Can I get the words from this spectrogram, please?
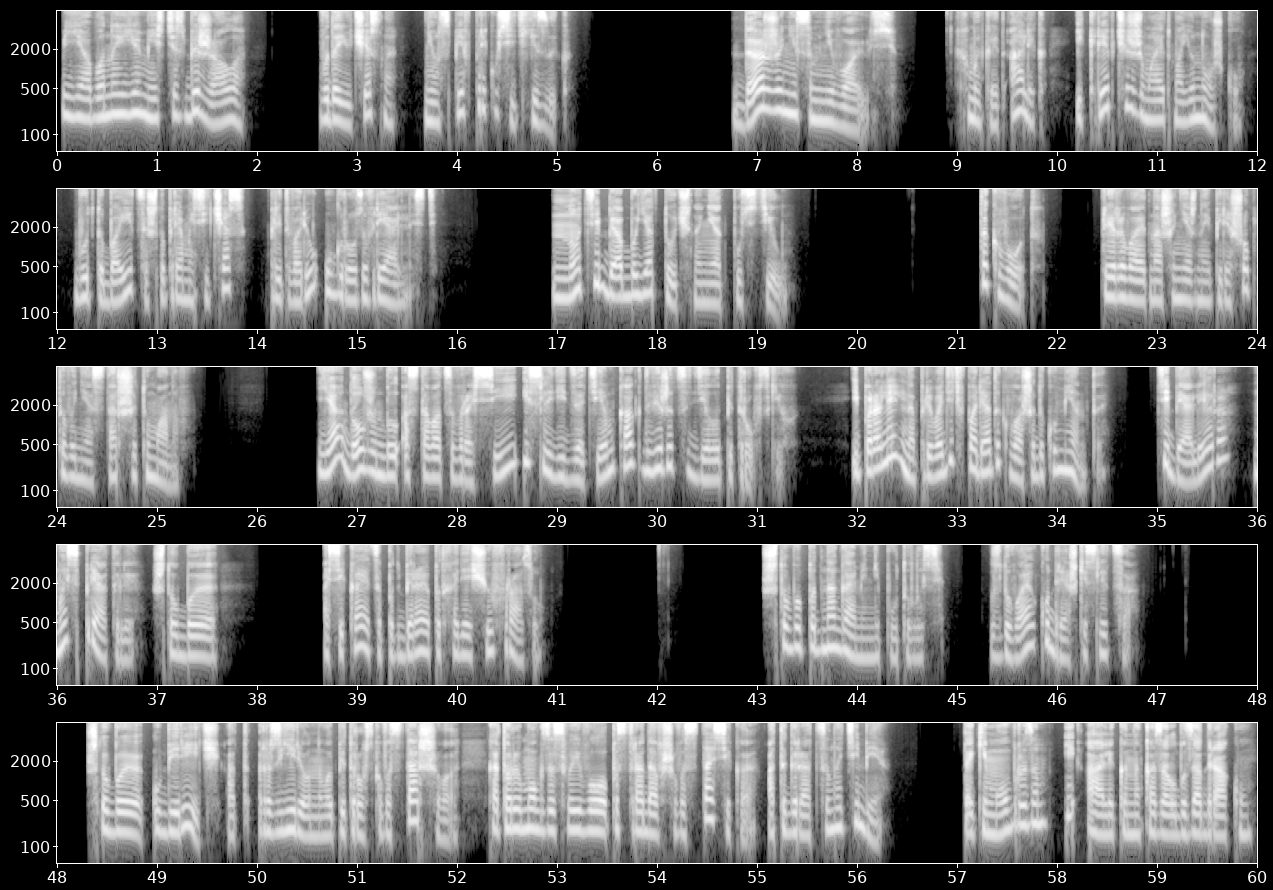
Я бы на ее месте сбежала. Выдаю честно, не успев прикусить язык. Даже не сомневаюсь, хмыкает Алик и крепче сжимает мою ножку, будто боится, что прямо сейчас притворю угрозу в реальность но тебя бы я точно не отпустил. Так вот, прерывает наше нежное перешептывание старший Туманов. Я должен был оставаться в России и следить за тем, как движется дело Петровских. И параллельно приводить в порядок ваши документы. Тебя, Лера, мы спрятали, чтобы... Осекается, подбирая подходящую фразу. Чтобы под ногами не путалось. Сдуваю кудряшки с лица чтобы уберечь от разъяренного Петровского-старшего, который мог за своего пострадавшего Стасика отыграться на тебе. Таким образом и Алика наказал бы за драку.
